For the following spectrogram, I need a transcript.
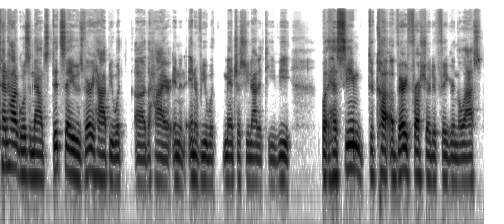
Ten Hag was announced, did say he was very happy with uh, the hire in an interview with Manchester United TV but has seemed to cut a very frustrated figure in the last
